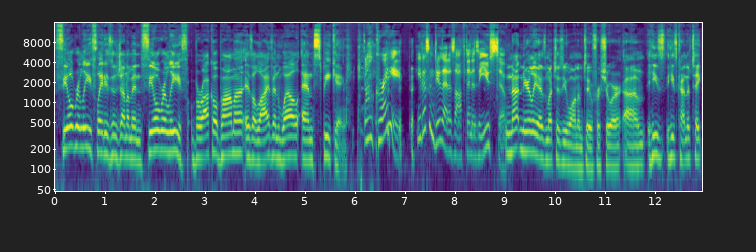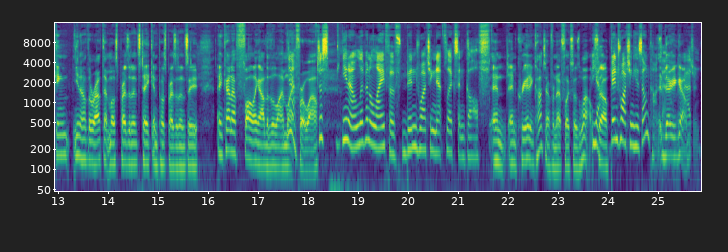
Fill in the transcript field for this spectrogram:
Feel relief, ladies and gentlemen. Feel relief. Barack Obama is alive and well and speaking. Oh, great. he doesn't do that as often as he used to. Not nearly as much as you want him to, for sure. Um, he's he's kind of taking you know the route that most presidents take in post presidency, and kind of falling out of the limelight Yeah. for a while. Just, you know, living a life of binge watching Netflix and golf. and and creating content for Netflix as well. Yeah, So binge watching his own content. there you go. Imagine.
